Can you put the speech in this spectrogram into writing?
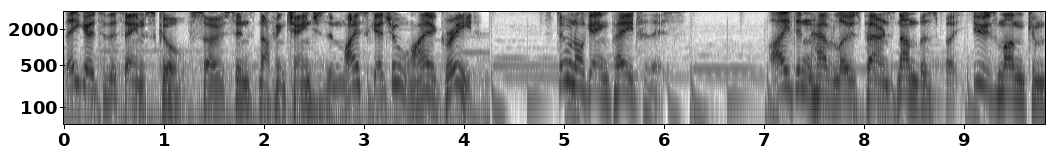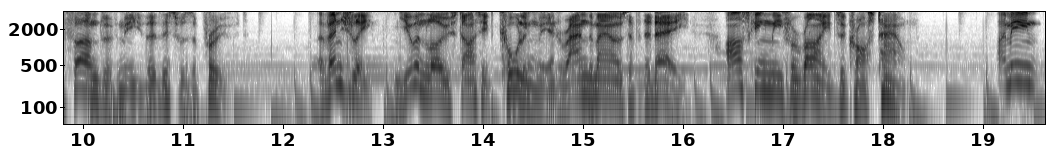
They go to the same school, so since nothing changes in my schedule, I agreed. Still not getting paid for this. I didn't have Lo's parents' numbers, but Yu's mum confirmed with me that this was approved. Eventually, Yu and Lowe started calling me at random hours of the day, asking me for rides across town. I mean,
